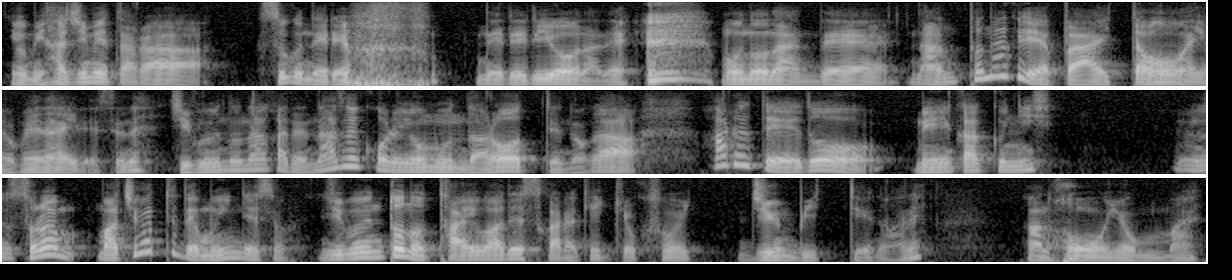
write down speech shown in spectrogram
読み始めたらすぐ寝れ寝れるようなね ものなんでなんとなくやっぱああいった本は読めないですよね。自分の中でなぜこれ読むんだろうっていうのがある程度明確にそれは間違っててもいいんですよ。自分との対話ですから結局そういう準備っていうのはね。あの本を読む前。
